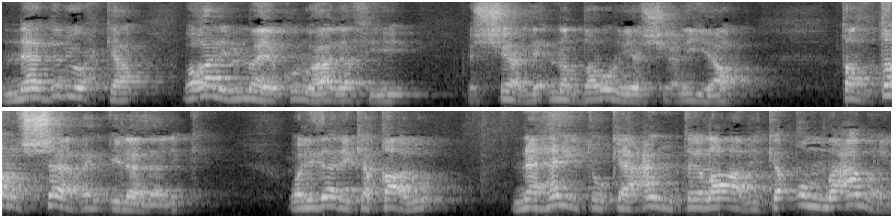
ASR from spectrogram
النادر يحكى. وغالبا ما يكون هذا في الشعر لأن الضرورية الشعرية تضطر الشاعر إلى ذلك. ولذلك قالوا نهيتك عن طلابك أم عمرو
